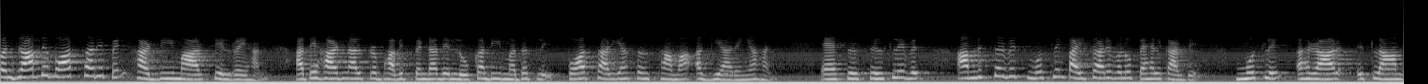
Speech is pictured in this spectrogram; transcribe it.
ਪੰਜਾਬ ਦੇ ਬਹੁਤ ਸਾਰੇ ਪਿੰਡ ਹੜ੍ਹ ਦੀ ਮਾਰ ਝੇਲ ਰਹੇ ਹਨ ਅਤੇ ਹੜ੍ਹ ਨਾਲ ਪ੍ਰਭਾਵਿਤ ਪਿੰਡਾਂ ਦੇ ਲੋਕਾਂ ਦੀ ਮਦਦ ਲਈ ਬਹੁਤ ਸਾਰੀਆਂ ਸੰਸਥਾਵਾਂ ਅੱਗੇ ਆ ਰਹੀਆਂ ਹਨ। ਇਸ ਸਿਲਸਿਲੇ ਵਿੱਚ ਅੰਮ੍ਰਿਤਸਰ ਵਿੱਚ ਮੁਸਲਿਮ ਭਾਈਚਾਰੇ ਵੱਲੋਂ ਪਹਿਲ ਕਰਦੇ ਮੁਸਲਿਮ ਅਹਰਾਰ ਇਸਲਾਮ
